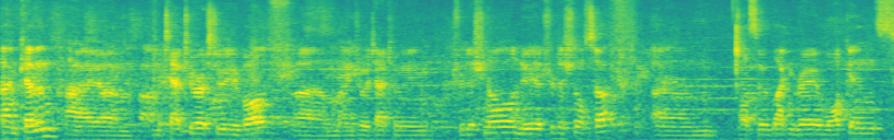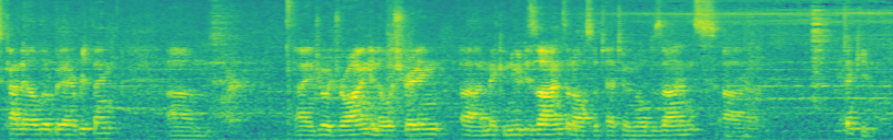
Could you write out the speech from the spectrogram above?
Hi, I'm Kevin. I, um, I'm a tattoo artist at Evolve. Um, I enjoy tattooing traditional, new traditional stuff. Um, also black and gray walk-ins, kind of a little bit of everything. Um, I enjoy drawing and illustrating, uh, making new designs and also tattooing old designs. Uh, thank you.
